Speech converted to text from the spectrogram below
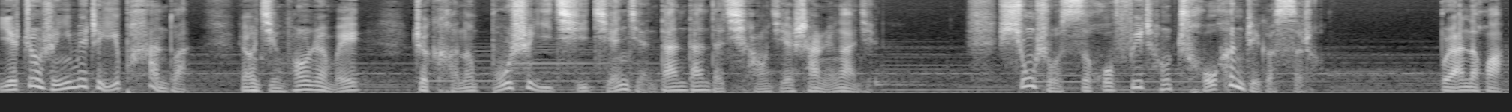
也正是因为这一判断，让警方认为这可能不是一起简简单单的抢劫杀人案件，凶手似乎非常仇恨这个死者，不然的话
